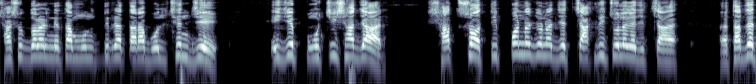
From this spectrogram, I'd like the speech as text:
শাসক দলের নেতা মন্ত্রীরা, তারা বলছেন যে এই যে পঁচিশ হাজার সাতশো তিপ্পান্ন জনের যে চাকরি চলে গেছে তাদের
